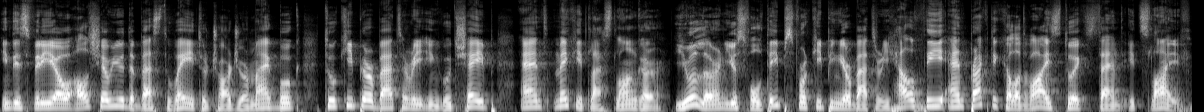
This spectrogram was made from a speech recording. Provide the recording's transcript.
In this video, I'll show you the best way to charge your MacBook to keep your battery in good shape and make it last longer. You'll learn useful tips for keeping your battery healthy and practical advice to extend its life.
